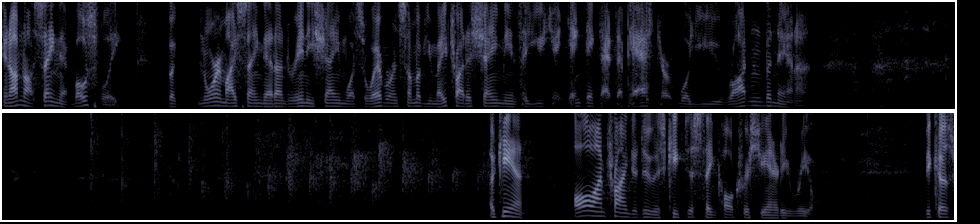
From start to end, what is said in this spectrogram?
And I'm not saying that boastfully, but nor am I saying that under any shame whatsoever. And some of you may try to shame me and say, You think, think that the pastor. Well, you rotten banana. Again, all I'm trying to do is keep this thing called Christianity real. Because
